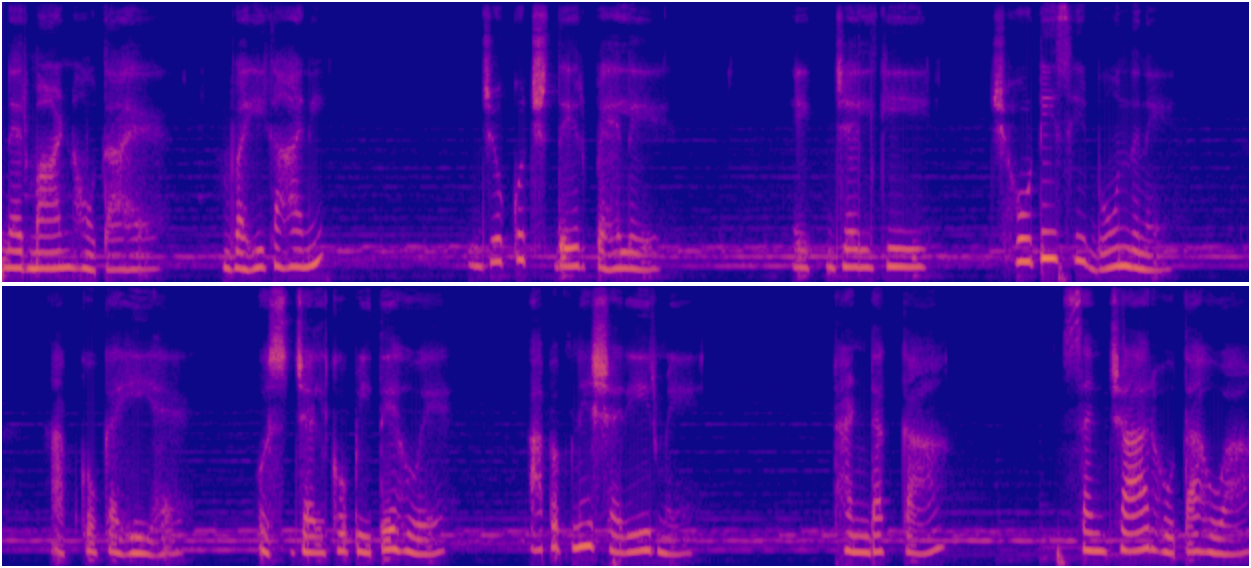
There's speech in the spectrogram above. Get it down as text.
निर्माण होता है। वही कहानी जो कुछ देर पहले एक जल की छोटी सी बूंद ने आपको कही है। उस जल को पीते हुए आप अपने शरीर में ठंडक का संचार होता हुआ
